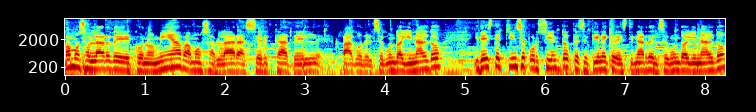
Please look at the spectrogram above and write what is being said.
Vamos a hablar de economía, vamos a hablar acerca del pago del segundo aguinaldo y de este 15% que se tiene que destinar del segundo aguinaldo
